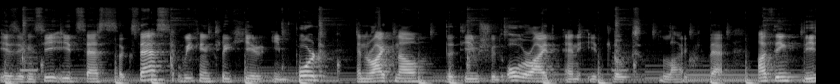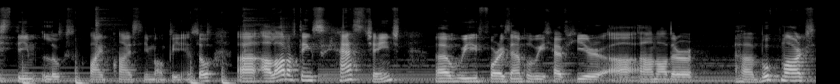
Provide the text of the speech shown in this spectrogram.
as you can see it says success we can click here import and right now the theme should override and it looks like that i think this theme looks quite nice in my opinion so uh, a lot of things has changed uh, we for example we have here uh, another uh, bookmarks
